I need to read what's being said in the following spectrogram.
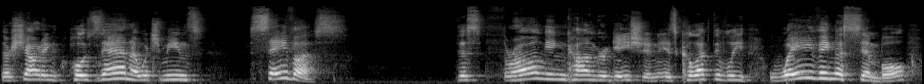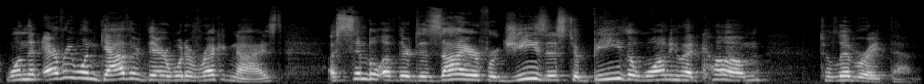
They're shouting, Hosanna, which means save us. This thronging congregation is collectively waving a symbol, one that everyone gathered there would have recognized, a symbol of their desire for Jesus to be the one who had come to liberate them.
